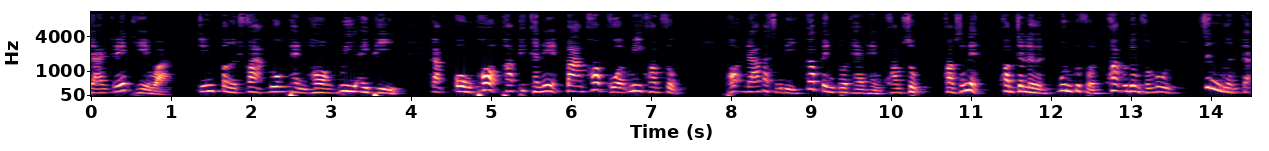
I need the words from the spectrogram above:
จารย์เกรทเทวาจึงเปิดฝากดวงแผ่นทอง VIP กับองค์พ่อพระพิคเนตปางครอบครัวมีความสุข เพราะดาวพฤหัสบดีก็เป็นตัวแทนแห่งความสุข ความสำเร็จ ความเจริญ บุญกุศล ความอุดมสมบูรณ์ ซึ่งเหมือนกับ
